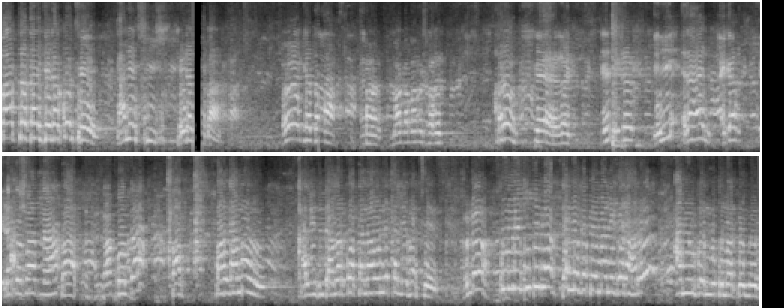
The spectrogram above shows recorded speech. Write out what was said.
বাপ দাদাই যেটা করছে গানের শীষ এটা দেবা ওই গেদা মাগা মানুষ হবে আরও এটা এই রাহেন এগার এটা তো বাদ না। বাপ। বাপ বলতা? বাপ পাল্টামু খালি যদি আমার কথা না হলে তাহলে তুমি যদি রক্তের লোকে বেমানি করে হারো আমিও করব তোমার প্রেমের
